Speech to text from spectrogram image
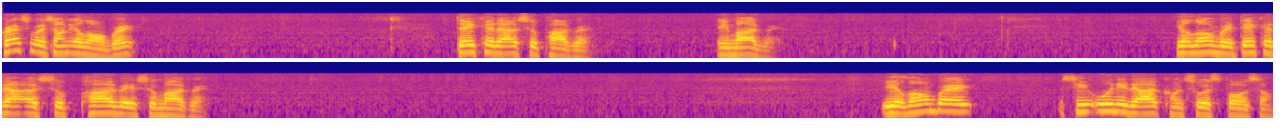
por esta razón el hombre dejará su padre y madre. Y el hombre dejará a su padre y su madre. Y el hombre se unirá con su esposa.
